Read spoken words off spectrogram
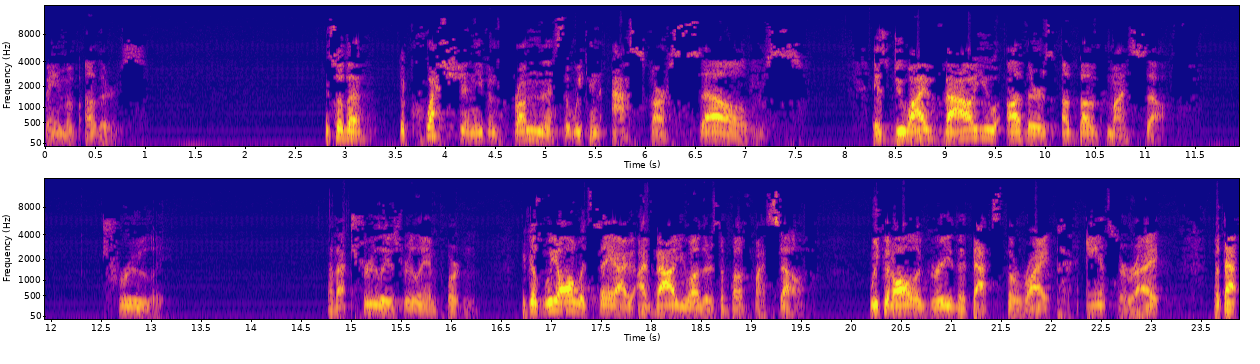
fame of others. And so the, the question, even from this, that we can ask ourselves is do I value others above myself? Truly. Now, that truly is really important because we all would say, I, I value others above myself. We could all agree that that's the right answer, right? But that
